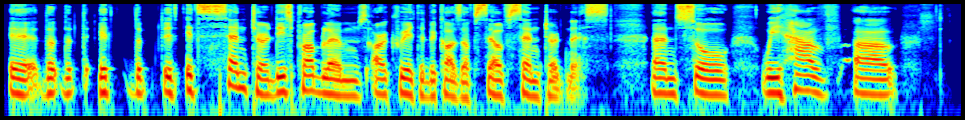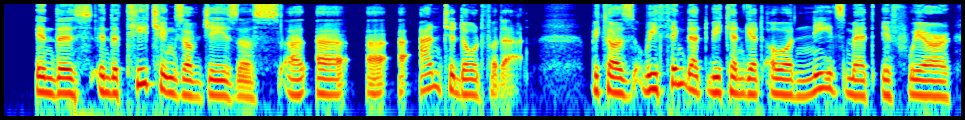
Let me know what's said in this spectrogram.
uh, the, the, it, the, it, it's centered. These problems are created because of self-centeredness, and so we have uh, in this in the teachings of Jesus uh, uh, uh antidote for that because we think that we can get our needs met if we are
